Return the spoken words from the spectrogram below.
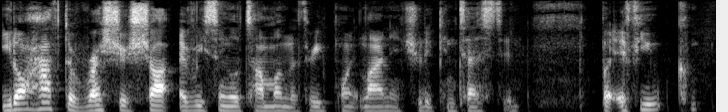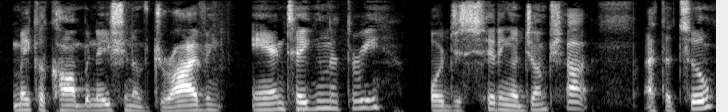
you don't have to rush your shot every single time on the three point line and shoot it contested. But if you make a combination of driving and taking the three, or just hitting a jump shot at the two,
